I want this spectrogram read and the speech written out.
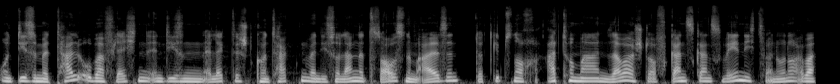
Und diese Metalloberflächen in diesen elektrischen Kontakten, wenn die so lange draußen im All sind, dort gibt es noch atomaren Sauerstoff, ganz, ganz wenig zwar nur noch, aber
